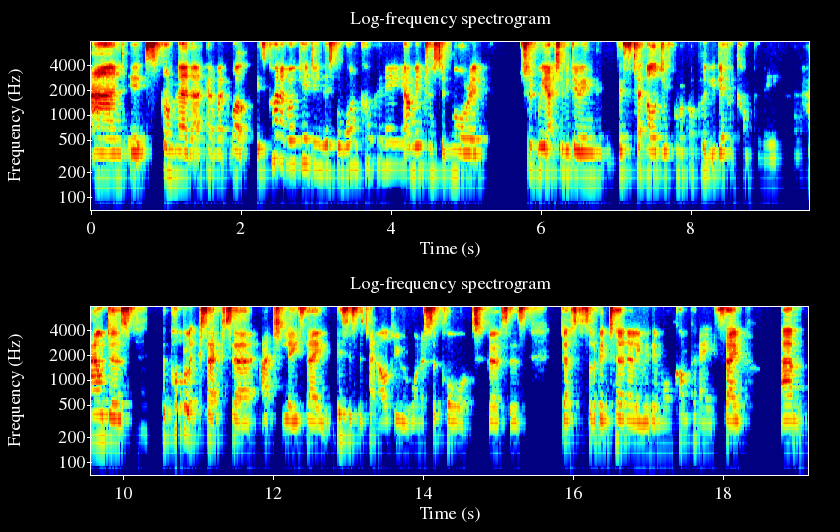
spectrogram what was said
And it's from there that I kind of went, well, it's kind of okay doing this for one company. I'm interested more in should we actually be doing this technology from a completely different company? And how does the public sector actually say this is the technology we want to support versus just sort of internally within one company? So, um,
